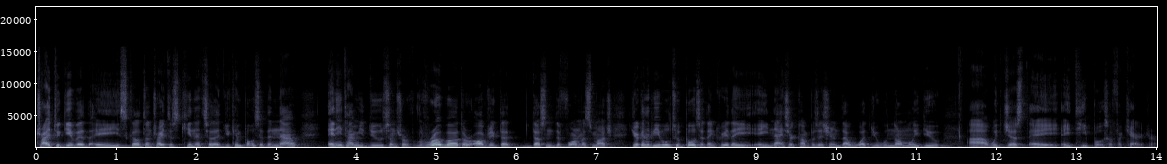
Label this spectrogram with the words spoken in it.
Try to give it a skeleton. Try to skin it so that you can pose it. And now anytime you do some sort of robot or object that doesn't deform as much, you're going to be able to pose it and create a, a nicer composition than what you would normally do uh, with just a, a T-pose of a character.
